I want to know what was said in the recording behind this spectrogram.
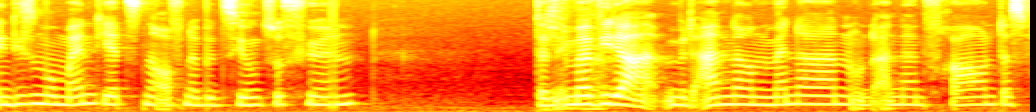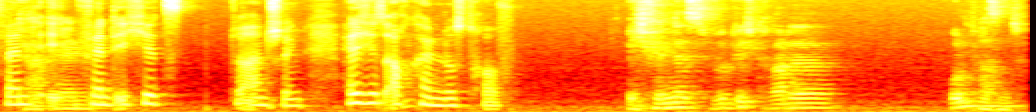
in diesem Moment jetzt eine offene Beziehung zu führen. Dann Ja. immer wieder mit anderen Männern und anderen Frauen. Das fände kein- fänd ich jetzt so anstrengend. Hätte ich jetzt auch keine Lust drauf. Ich finde es wirklich gerade unpassend.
